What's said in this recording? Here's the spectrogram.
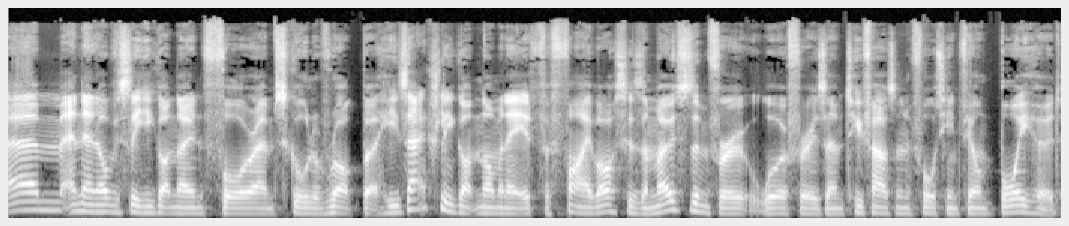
Um, and then obviously he got known for um, School of Rock, but he's actually got nominated for five Oscars, and most of them for, were for his um, 2014 film Boyhood,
